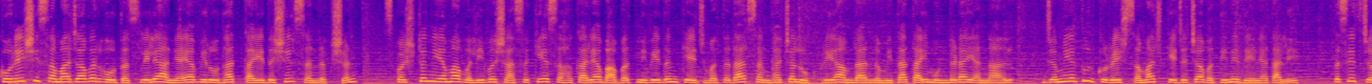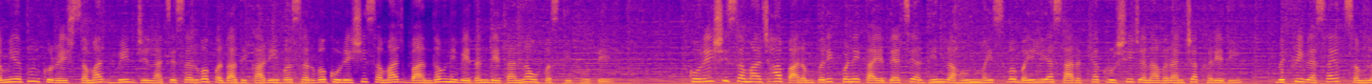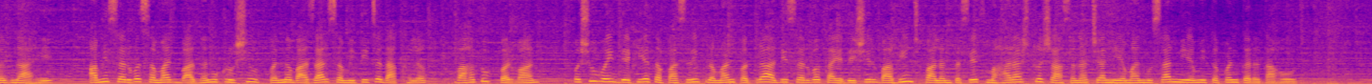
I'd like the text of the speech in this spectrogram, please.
कुरेशी समाजावर होत असलेल्या अन्यायाविरोधात कायदेशीर संरक्षण स्पष्ट नियमावली व शासकीय सहकार्याबाबत निवेदन केज मतदारसंघाच्या लोकप्रिय आमदार नमिताताई मुंदडा यांना अल जमियतुल कुरेश समाज केजच्या वतीने देण्यात आले. तसेच जमियतुल कुरेश समाज बीड जिल्ह्याचे सर्व पदाधिकारी व सर्व कुरेशी समाज बांधव निवेदन देताना उपस्थित होते. कुरेशी समाज हा पारंपरिकपणे कायद्याचे अधीन राहून म्हैस व बैल यासारख्या कृषी जनावरांच्या खरेदी विक्री व्यवसायात संलग्न आहे. आम्ही सर्व समाज बांधन कृषी उत्पन्न बाजार समितीचं दाखलं वाहतूक परवान पशुवैद्यकीय तपासणी प्रमाणपत्र आदी सर्व कायदेशीर बाबींच पालन तसेच महाराष्ट्र शासनाच्या नियमांनुसार नियमितपण करत आहोत.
